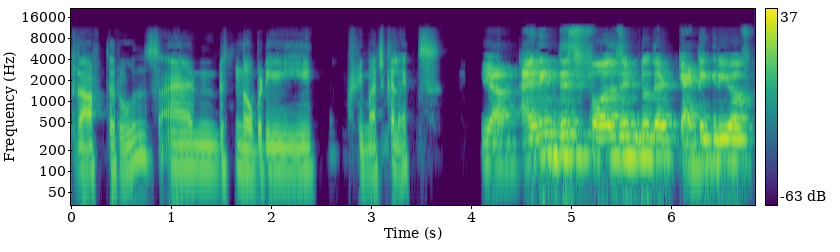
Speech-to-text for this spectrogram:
draft the rules and nobody pretty much collects. Yeah, I think this falls into that category of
